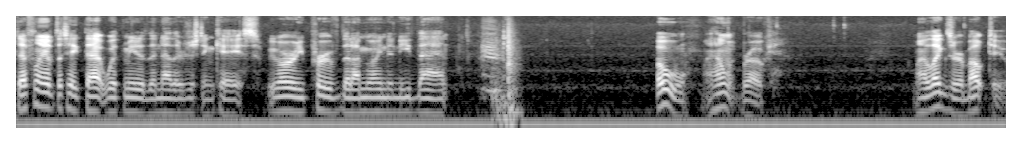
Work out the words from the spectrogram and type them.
Definitely have to take that with me to the nether just in case. We've already proved that I'm going to need that. Oh, my helmet broke. My legs are about to.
